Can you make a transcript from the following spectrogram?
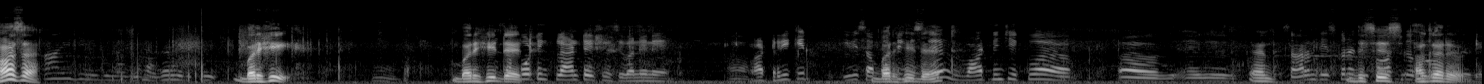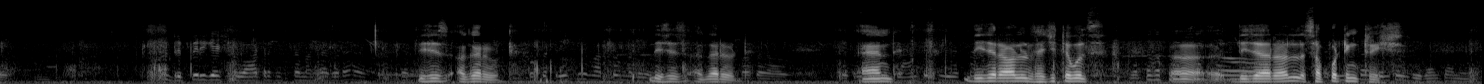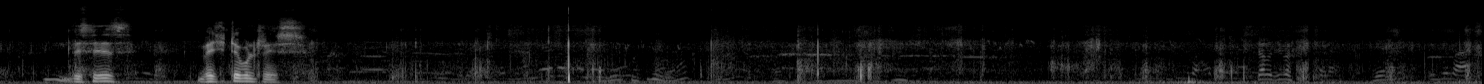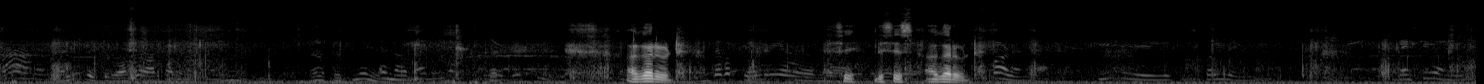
हाँ sir. ఆ, ఇది ఇది agarwood tree Barhi. Barhi date. Supporting plantations ఇవన్నీ ఆ ట్రీకి ఇవి Barhi సపోర్టింగ్ ఇస్తే date. వాటి నుంచి ఎక్కువ ఆ, And సారం తీసుకొని This is agarwood. Drip irrigation water system అంతా కూడా this is agarwood. ఒక ట్రీకి మొత్తం మరి This is agarwood. And these are all vegetables. Uh, this is vegetable trees. Agarwood. See, this is agarwood.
